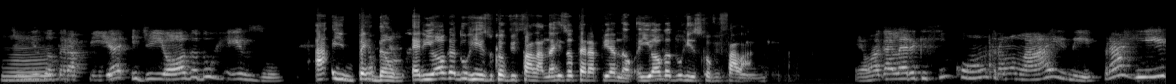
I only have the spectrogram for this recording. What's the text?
de hum. risoterapia e de yoga do riso. Ah, e, perdão, era yoga do riso que eu ouvi falar, na risoterapia não, é yoga do riso que eu ouvi falar. É uma galera que se encontra online para rir.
